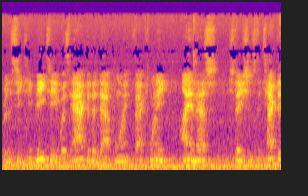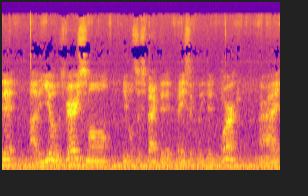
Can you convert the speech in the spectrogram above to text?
for the CTBT, was active at that point. In fact, 20 IMS stations detected it. Uh, the yield was very small. People suspected it basically didn't work. All right,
